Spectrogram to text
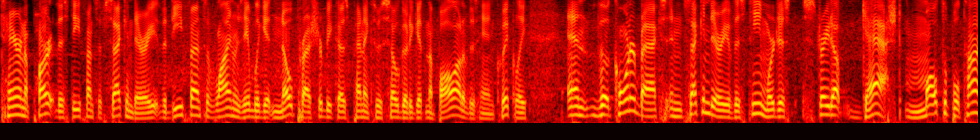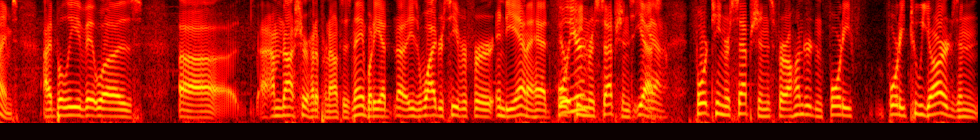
tearing apart this defensive secondary. The defensive line was able to get no pressure because Penix was so good at getting the ball out of his hand quickly. And the cornerbacks and secondary of this team were just straight up gashed multiple times. I believe it was. Uh, I'm not sure how to pronounce his name, but he had uh, he's a wide receiver for Indiana. Had 14 Hilliard? receptions. Yes, Yeah. 14 receptions for 140, 42 yards and,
